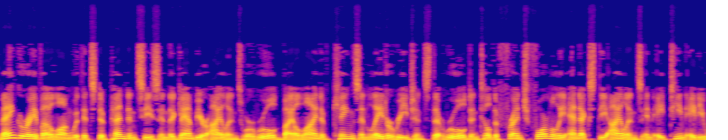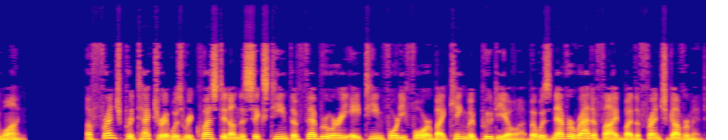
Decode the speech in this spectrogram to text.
Mangareva along with its dependencies in the Gambier Islands were ruled by a line of kings and later regents that ruled until the French formally annexed the islands in 1881. A French protectorate was requested on 16 February 1844 by King Maputeoa but was never ratified by the French government.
